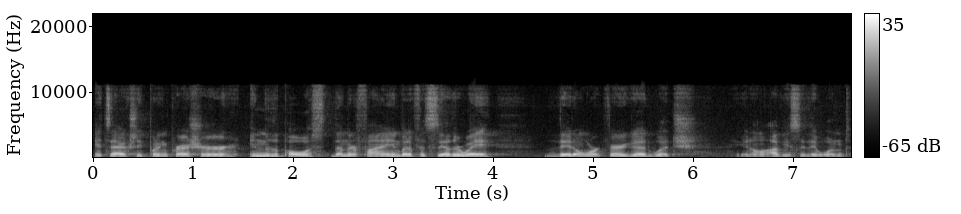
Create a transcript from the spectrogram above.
it's actually putting pressure into the post. Then they're fine. But if it's the other way, they don't work very good. Which you know, obviously they wouldn't.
